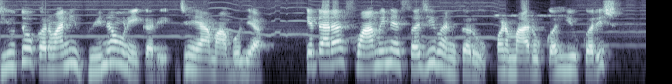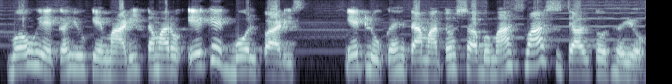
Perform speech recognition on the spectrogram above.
જીવતો કરવાની વિનવણી કરી. જયામાં બોલ્યા, કે તારા સ્વામીને સજીવન કરું, પણ મારું કહ્યું કરીશ. વહુએ કહ્યું કે માડી તમારો એક એક બોલ પાડીશ. એટલું કહેતામાં તો સબમાં શ્વાસ ચાલતો થયો.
